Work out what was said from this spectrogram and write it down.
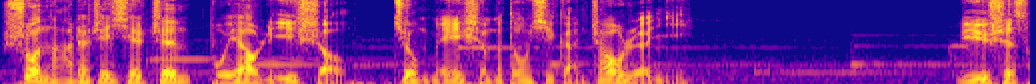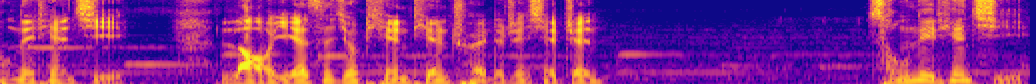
说拿着这些针不要离手，就没什么东西敢招惹你。于是从那天起，老爷子就天天揣着这些针。从那天起，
